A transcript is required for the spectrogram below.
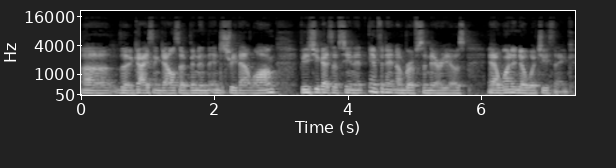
uh, the guys and gals that have been in the industry that long because you guys have seen an infinite number of scenarios and I want to know what you think.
